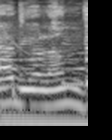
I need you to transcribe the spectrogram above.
Radio Londra.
